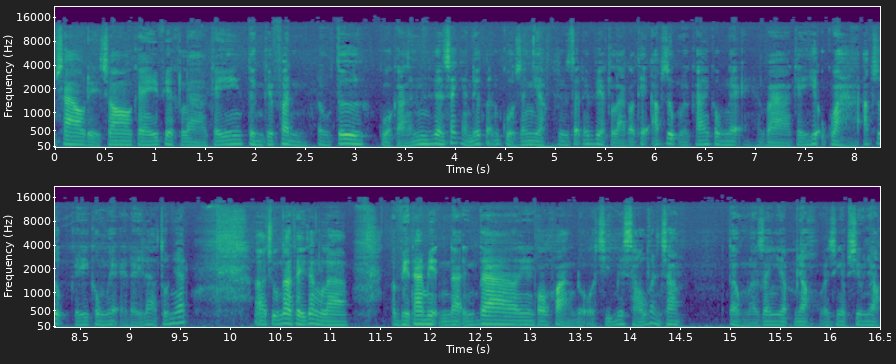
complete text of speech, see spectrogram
sao để cho cái việc là cái từng cái phần đầu tư của cả ngân sách nhà nước lẫn của doanh nghiệp dẫn đến việc là có thể áp dụng được các công nghệ và cái hiệu quả áp dụng cái công nghệ đấy là tốt nhất. À, chúng ta thấy rằng là Việt Nam hiện tại chúng ta có khoảng độ 96% tổng là doanh nghiệp nhỏ và doanh nghiệp siêu nhỏ.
